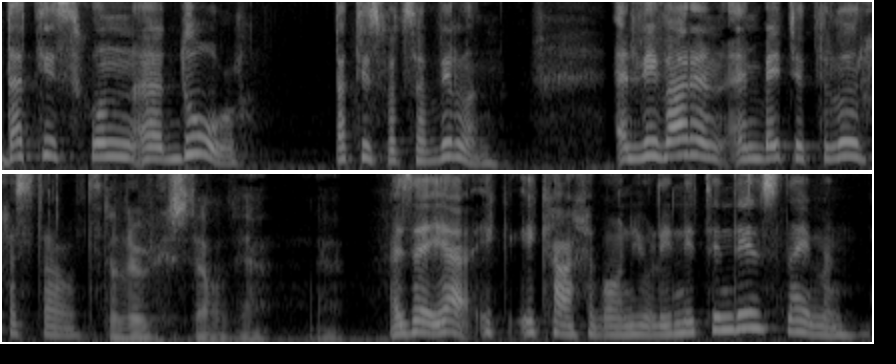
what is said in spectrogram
Dat is hun uh, doel. Dat is wat ze willen. En we waren een beetje teleurgesteld. Teleurgesteld, ja. ja. Hij zei, ja, ik, ik ga gewoon jullie niet in dienst nemen.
